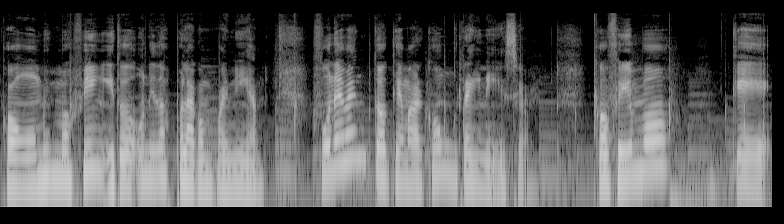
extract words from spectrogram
con un mismo fin y todos unidos por la compañía. Fue un evento que marcó un reinicio. Confirmo que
